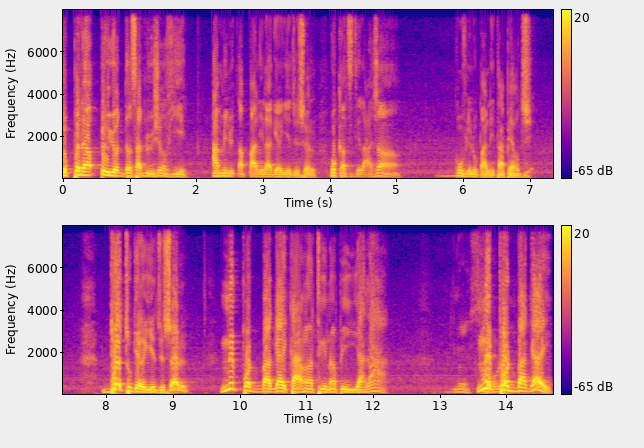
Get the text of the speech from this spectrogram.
Donc pendant la période dans ça de janvier, à minute n'a parlé la guerrier du seul, vos quantité d'argent qu'on voulait par l'État perdu. De tout guerrier du seul, n'importe bagaille qui rentre dans le pays là, Oui, n'importe bagaille,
